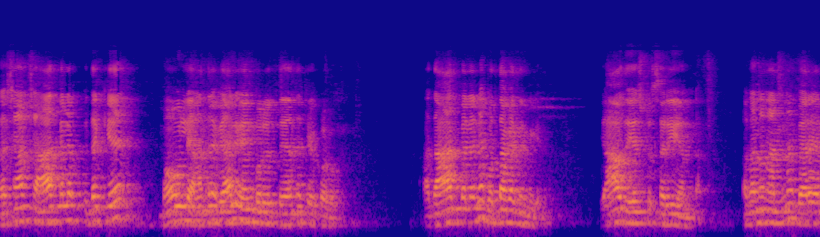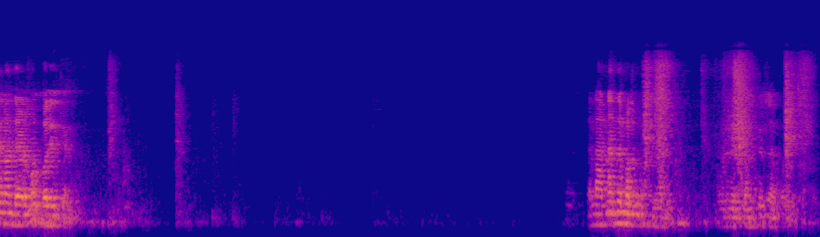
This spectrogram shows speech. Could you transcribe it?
ದಶಾಂಶ ಆದ್ಮೇಲೆ ಇದಕ್ಕೆ ಮೌಲ್ಯ ಅಂದ್ರೆ ವ್ಯಾಲ್ಯೂ ಹೆಂಗ್ ಬರುತ್ತೆ ಅಂತ ತಿಳ್ಕೋಬೇಕು. ಅದಾದ್ಮೇಲೆ ಗೊತ್ತಾಗಲ್ಲ ನಿಮಗೆ. ಯಾವ್ದು ಎಷ್ಟು ಸರಿ ಅಂತ. ಅದನ್ನ ನನ್ನ ಬೇರೆ ಇನ್ನೊಂದ್ ಎರಡು ಮೂರು ಬರೀತೀನಿ. ಎಲ್ಲ ಹನ್ನೊಂದು ಬರ್ತೀನಿ ಕನ್ಫ್ಯೂಸ್ ಆಗ್ಬೋದು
